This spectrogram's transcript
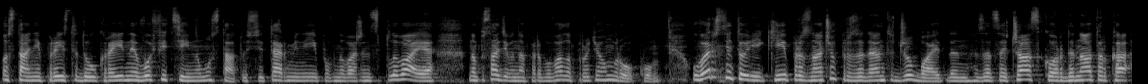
останній приїзд до України в офіційному статусі. Термін її повноважень спливає. На посаді вона перебувала протягом року. У вересні торік її призначив президент Джо Байден. За цей час координаторка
